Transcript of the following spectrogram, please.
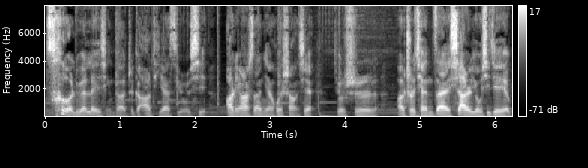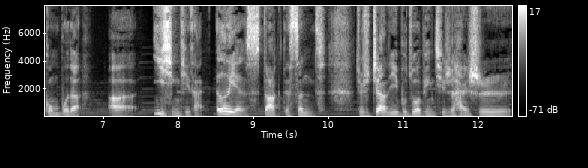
策略类型的这个 RTS 游戏，二零二三年会上线，就是啊，之前在夏日游戏节也公布的，呃，异形题材 Aliens Dark Descent，就是这样的一部作品，其实还是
